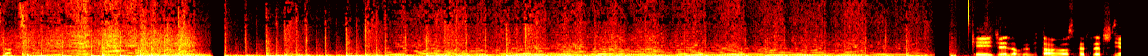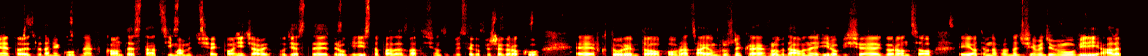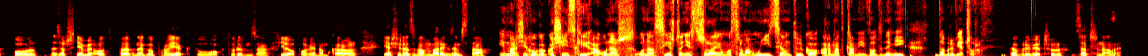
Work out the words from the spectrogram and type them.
Kontestacja. I dzień dobry, witamy Was serdecznie. To jest wydanie główne w kontestacji. Mamy dzisiaj poniedziałek, 22 listopada 2021 roku, w którym to powracają w różnych krajach lockdowny i robi się gorąco. I o tym na pewno dzisiaj będziemy mówili, ale po, zaczniemy od pewnego projektu, o którym za chwilę opowie nam Karol. Ja się nazywam Marek Zemsta. I Marcin Hugo Kosiński, a u nas, u nas jeszcze nie strzelają ostrą amunicją, tylko armatkami wodnymi. Dobry wieczór. Dobry wieczór, zaczynamy.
